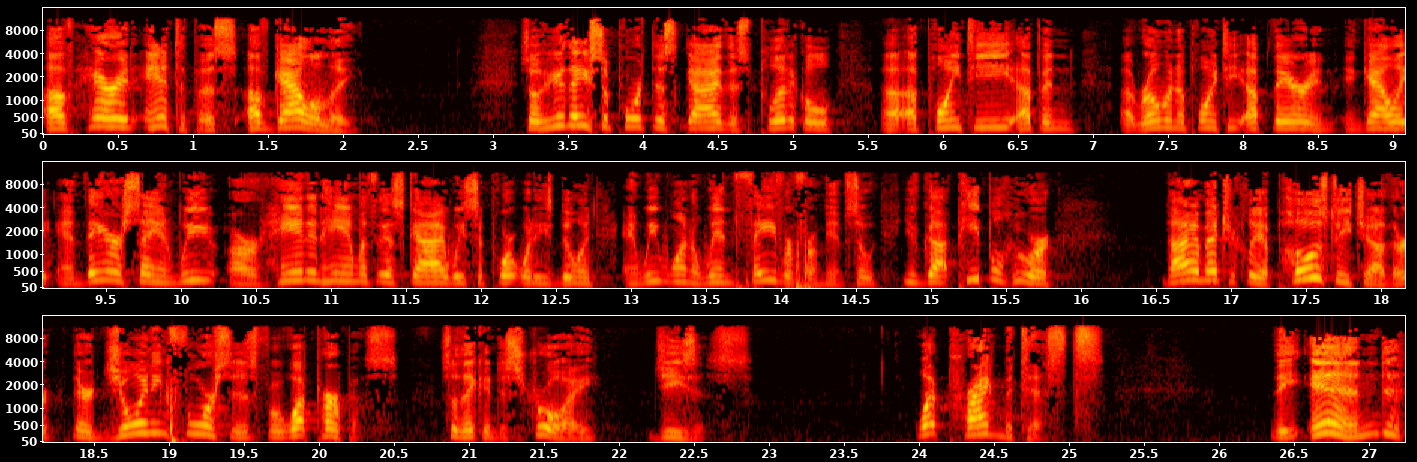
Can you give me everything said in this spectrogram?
of Herod Antipas of Galilee. So here they support this guy, this political uh, appointee up in a Roman appointee up there in, in Galilee, and they are saying, We are hand in hand with this guy. We support what he's doing, and we want to win favor from him. So you've got people who are diametrically opposed to each other. They're joining forces for what purpose? So they can destroy Jesus. What pragmatists? The end,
